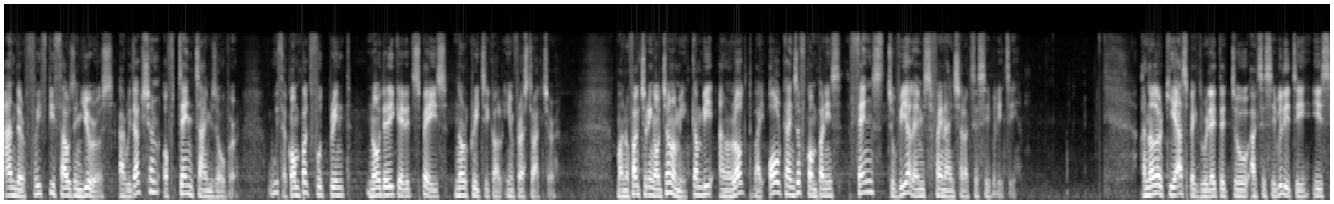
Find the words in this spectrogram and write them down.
under 50,000 euros, a reduction of 10 times over, with a compact footprint, no dedicated space, nor critical infrastructure manufacturing autonomy can be unlocked by all kinds of companies thanks to VLM's financial accessibility. Another key aspect related to accessibility is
